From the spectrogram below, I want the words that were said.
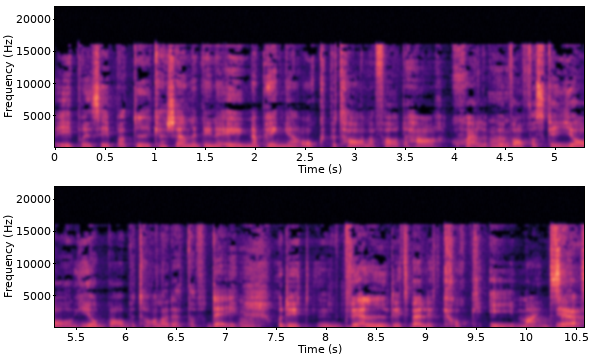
i princip att du kan tjäna dina egna pengar och betala för det här själv. Mm. Varför ska jag jobba och betala detta för dig? Och det är ett väldigt, väldigt krock i mindset. Eh,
